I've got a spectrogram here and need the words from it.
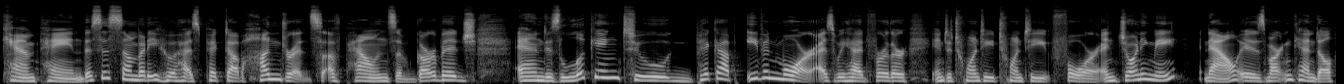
campaign. This is somebody who has picked up hundreds of pounds of garbage and is looking to pick up even more as we head further into 2024. And joining me now is Martin Kendell,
